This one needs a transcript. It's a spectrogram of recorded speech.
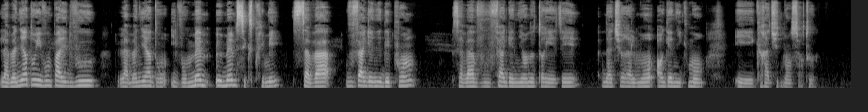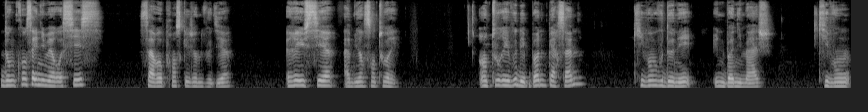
La manière dont ils vont parler de vous, la manière dont ils vont même eux-mêmes s'exprimer, ça va vous faire gagner des points ça va vous faire gagner en notoriété naturellement, organiquement et gratuitement surtout. Donc conseil numéro 6, ça reprend ce que je viens de vous dire. Réussir à bien s'entourer. Entourez-vous des bonnes personnes qui vont vous donner une bonne image, qui vont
